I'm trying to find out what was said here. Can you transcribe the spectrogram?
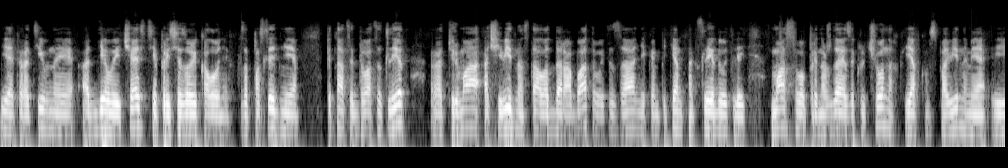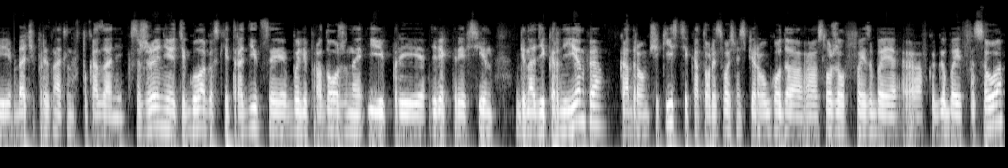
и оперативные отделы и части при СИЗО и колониях. За последние 15-20 лет – тюрьма, очевидно, стала дорабатывать за некомпетентных следователей, массово принуждая заключенных к явкам с повинными и даче признательных показаний. К сожалению, эти гулаговские традиции были продолжены и при директоре ФСИН Геннадии Корниенко, кадровом чекисте, который с 81 года э, служил в ФСБ, э, в КГБ и в ФСО.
